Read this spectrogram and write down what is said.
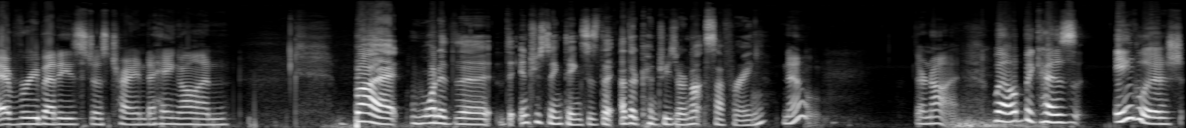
everybody's just trying to hang on. But one of the the interesting things is that other countries are not suffering. No, they're not. Well, because English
